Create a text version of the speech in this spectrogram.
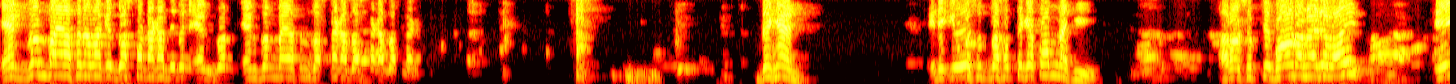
একজন ভাই আছেন, আমাকে দশটা টাকা দেবেন, একজন একজন ভাই আছেন, দশ টাকা দশ টাকা দশ টাকা। দেখেন, এটা কি ওষুধ বাসার থেকে কম নাকি? আরও সবচেয়ে বড় না এটা ভাই? এই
